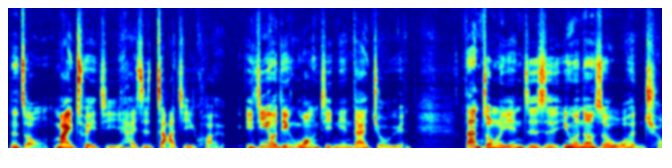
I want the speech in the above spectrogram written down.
那种麦脆鸡还是炸鸡块，已经有点忘记年代久远。但总而言之，是因为那时候我很穷，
